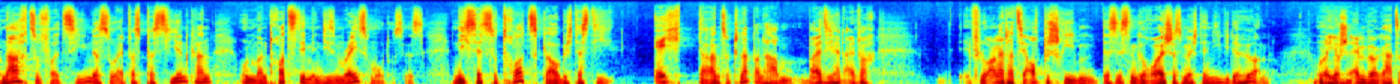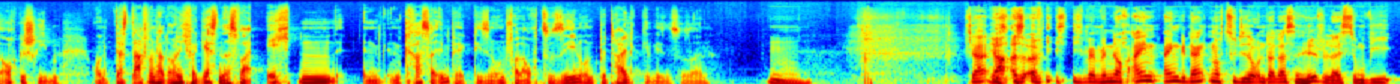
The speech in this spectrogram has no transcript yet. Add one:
nachzuvollziehen, dass so etwas passieren kann und man trotzdem in diesem Race-Modus ist. Nichtsdestotrotz glaube ich, dass die echt daran zu knappern haben, weil sie halt einfach, Flo Angert hat es ja auch beschrieben, das ist ein Geräusch, das möchte er nie wieder hören. Oder mhm. Josh Amberger hat es auch geschrieben. Und das darf man halt auch nicht vergessen. Das war echt ein, ein, ein krasser Impact, diesen Unfall auch zu sehen und beteiligt gewesen zu sein. Mhm. Ja, ja ich, also ich, ich, wenn noch ein, ein Gedanke noch zu dieser unterlassenen Hilfeleistung, wie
